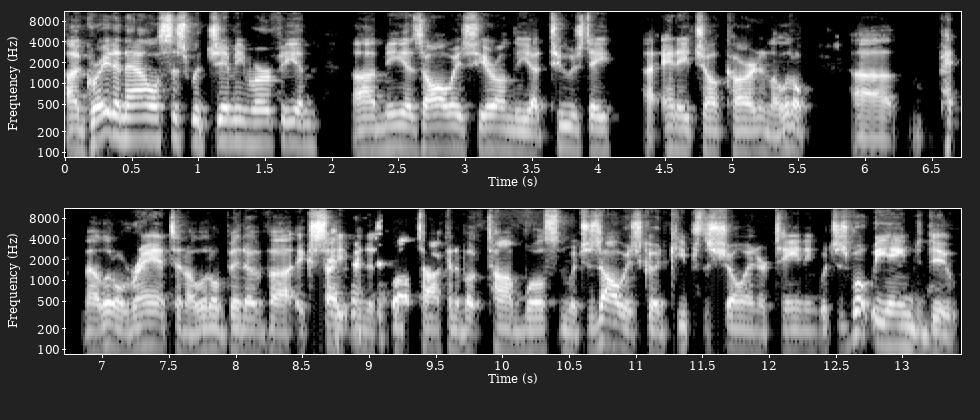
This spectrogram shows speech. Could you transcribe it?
Uh, great analysis with Jimmy Murphy and me, as always, here on the Tuesday NHL card and a little uh, a little rant and a little bit of uh, excitement as well, talking about Tom Wilson, which is always good, keeps the show entertaining, which is what we aim to do.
